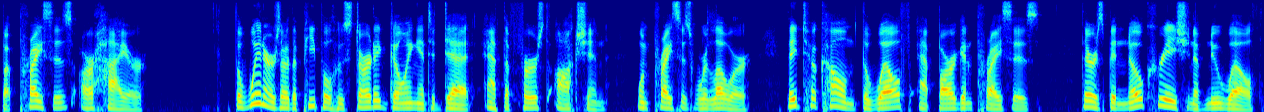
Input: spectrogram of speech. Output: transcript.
but prices are higher. The winners are the people who started going into debt at the first auction when prices were lower. They took home the wealth at bargain prices. There has been no creation of new wealth.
